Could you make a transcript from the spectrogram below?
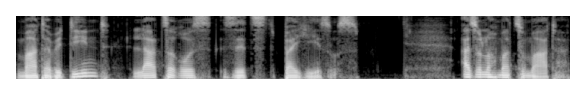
Martha bedient, Lazarus sitzt bei Jesus. Also nochmal zu Martha.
